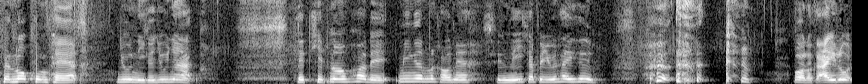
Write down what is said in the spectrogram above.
เป็นโรคภูมิแพ้อยู่นี่ก็อยู่ยากเฮ็ดคลิปเนาะพ่อเด็มีเงินเขาเนี่ยสิ่งนี้ก็ไปอยู่ไทยขึ้นบอกแล้วก็ไอรุด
